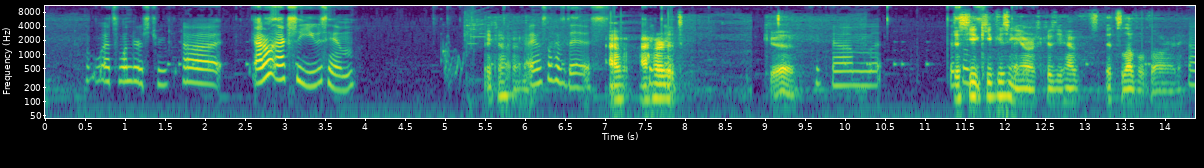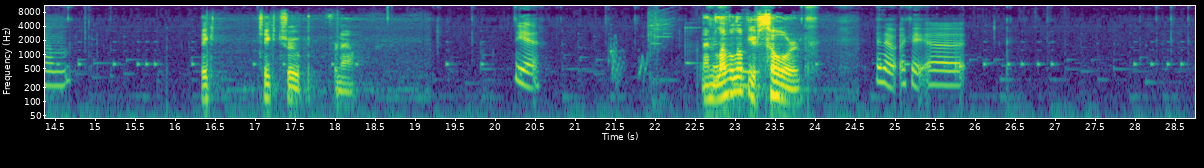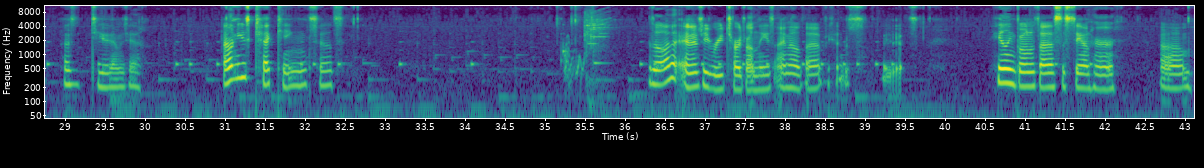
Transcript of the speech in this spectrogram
That's Wondrous Troop. Uh, I don't actually use him. Pick up. it. I also have this. I've, I Pick heard it. it's good. Um. Just you keep using better. yours because you have it's leveled already. Um. take Take troop for now, Yeah. And level up your sword. I know. Okay. Uh. That's deal damage. Yeah. I don't use Keck so it's. There's a lot of energy recharge on these. I know that because healing bonus that has to stay on her. Um.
